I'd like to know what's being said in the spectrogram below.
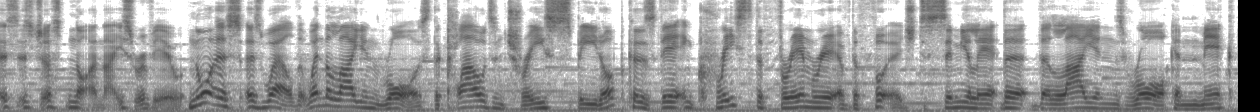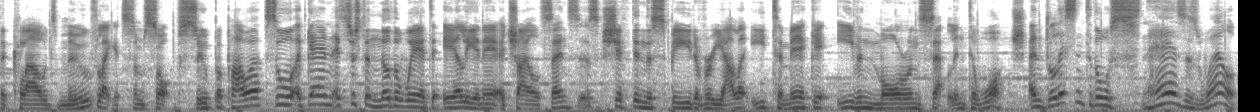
This is just not a nice review. Notice as well that when the lion roars, the clouds and trees speed up because they increased the frame rate of the footage to simulate that the lion's roar can make the clouds move like it's some sort of superpower. So again, it's just another way to alienate a child's senses, shifting the speed of reality to make it even more unsettling to watch. And listen to those snares as well.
